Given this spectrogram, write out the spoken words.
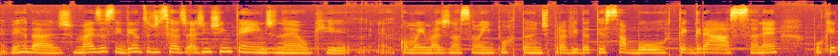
É verdade. Mas assim, dentro de si, a gente entende, né, o que é, como a imaginação é importante para a vida ter sabor, ter graça, né? Porque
